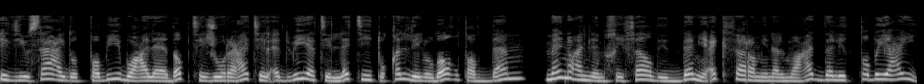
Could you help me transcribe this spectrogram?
إذ يساعد الطبيب على ضبط جرعات الأدوية التي تقلل ضغط الدم منعا لانخفاض الدم أكثر من المعدل الطبيعي.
